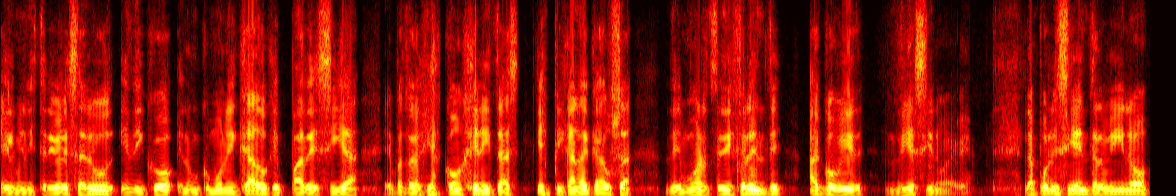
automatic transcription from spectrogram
el Ministerio de Salud indicó en un comunicado que padecía patologías congénitas que explican la causa de muerte diferente a COVID-19. La policía intervino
